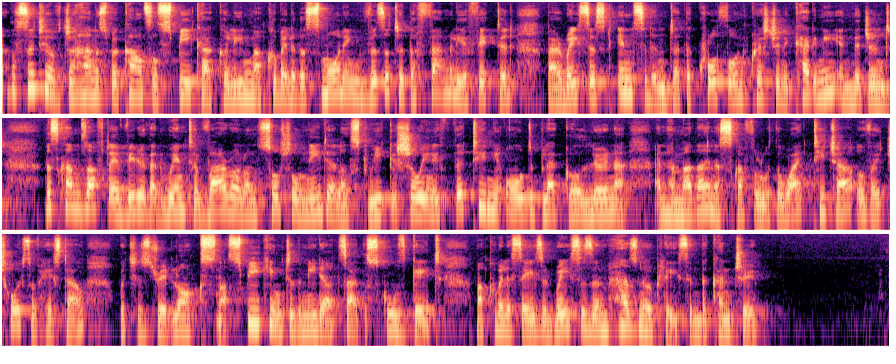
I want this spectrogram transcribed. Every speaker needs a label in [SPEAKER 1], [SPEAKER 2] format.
[SPEAKER 1] Now, the City of Johannesburg Council Speaker Colleen Makhubele this morning visited the family affected by a racist incident at the Crowthorne Christian Academy in Midrand. This comes after a video that went viral on social media last week showing a 13-year-old black girl learner and her mother in a scuffle with a white teacher over a choice of hairstyle, which is dreadlocks. Now, speaking to the media outside the school's gate, Makhubele says racism has no place in the country.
